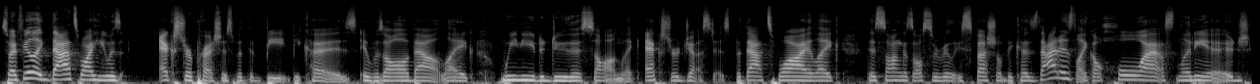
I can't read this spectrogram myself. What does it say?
So I feel like that's why he was extra precious with the beat because it was all about like we need to do this song like extra justice. But that's why like this song is also really special because that is like a whole ass lineage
